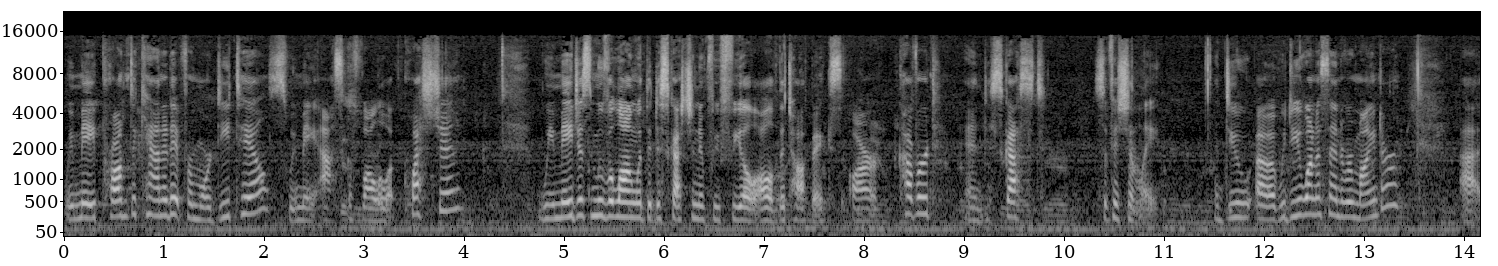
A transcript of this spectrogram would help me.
we may prompt a candidate for more details. We may ask a follow-up question. We may just move along with the discussion if we feel all of the topics are covered and discussed sufficiently. Do, uh, we do want to send a reminder uh,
